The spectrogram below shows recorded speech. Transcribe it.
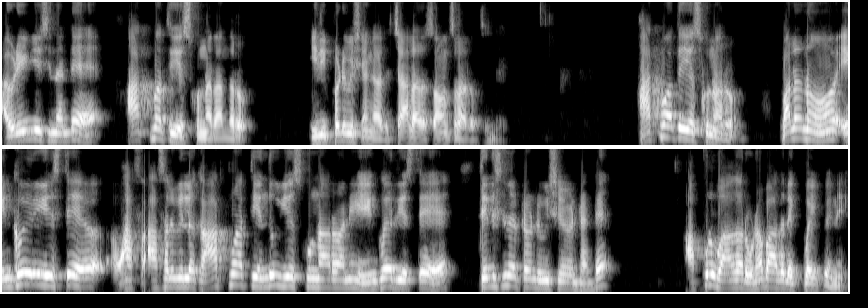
ఆవిడ ఏం చేసిందంటే ఆత్మహత్య చేసుకున్నారు అందరూ. ఇది ఇప్పటి విషయం కాదు చాలా సంవత్సరాలు అవుతుంది. ఆత్మహత్య చేసుకున్నారు. వాళ్ళను ఎంక్వైరీ చేస్తే అసలు వీళ్ళకి ఆత్మహత్య ఎందుకు చేసుకున్నారు అని ఎంక్వైరీ చేస్తే తెలిసినటువంటి విషయం ఏంటంటే అప్పులు బాగా రుణ బాధలు ఎక్కువైపోయినాయి.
